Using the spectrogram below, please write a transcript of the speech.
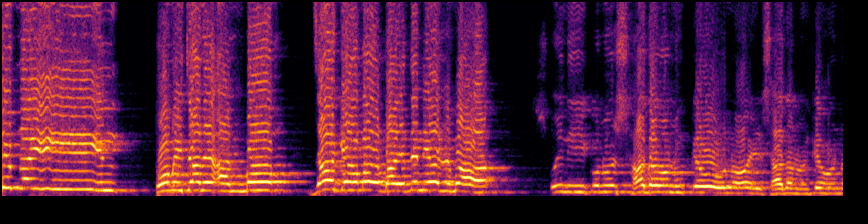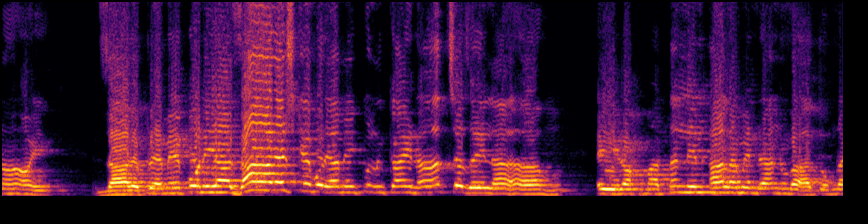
জিব্রাইল! তুমি জানে আনবা যাকে আমার বাড়িতে নিয়ে আসবা উনি কোনো সাধারণ কেউ নয়, সাধারণ কেউ নয়। যার প্রেমে পড়িয়া, যার এসকে পড়ে আমি কুল কায়নাত সাজাইলাম। এই রহমাতাল লিল আলামিন রানবা, তোমরা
